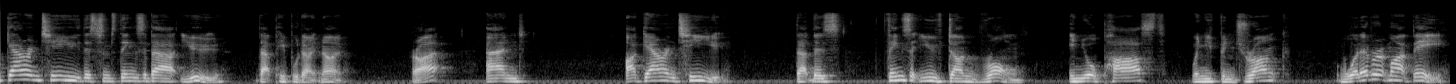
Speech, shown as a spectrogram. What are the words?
guarantee you there's some things about you that people don't know, right? And I guarantee you that there's things that you've done wrong in your past, when you've been drunk, whatever it might be,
